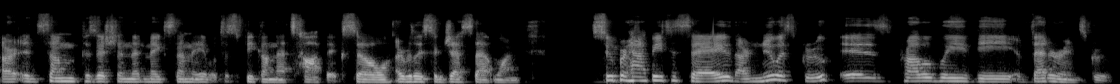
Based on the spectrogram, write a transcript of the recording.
are in some position that makes them able to speak on that topic. So I really suggest that one. Super happy to say our newest group is probably the veterans group.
